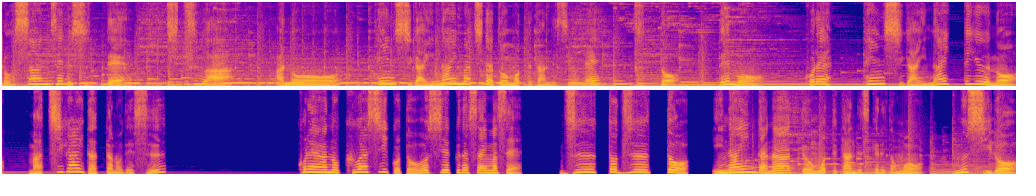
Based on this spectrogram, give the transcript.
ロサンゼルスって実はあの天使がいない街だと思ってたんですよね。ずっと。でもこれ天使がいないっていうの間違いだったのです。これあの詳しいことをお教えくださいませ。ずっとずっといないんだなって思ってたんですけれどもむしろ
